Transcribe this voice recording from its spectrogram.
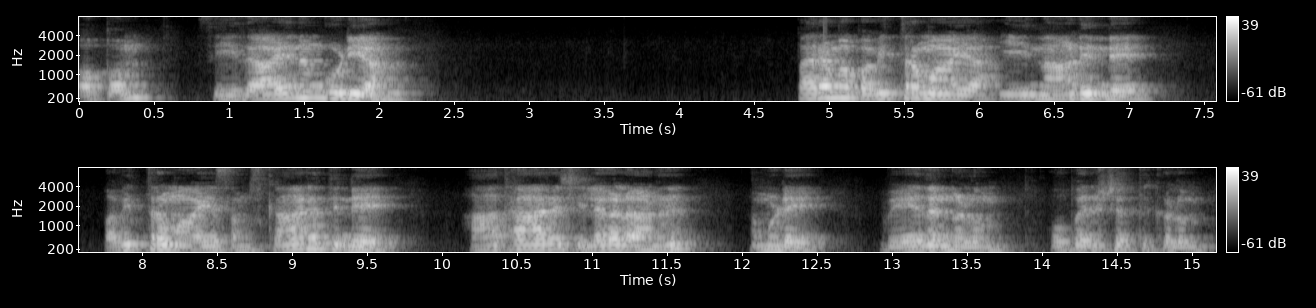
ഒപ്പം സീതായനം കൂടിയാണ്. പരമപവിത്രമായ ഈ നാടിന്റെ പവിത്രമായ സംസ്കാരത്തിന്റെ ആധാരശിലകളാണ് നമ്മുടെ വേദങ്ങളും ഉപനിഷത്തുക്കളും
